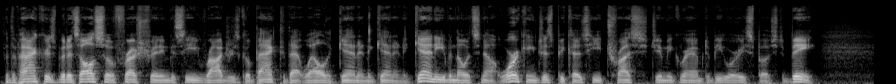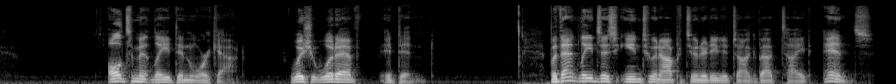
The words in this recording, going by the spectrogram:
for the Packers, but it's also frustrating to see Rodgers go back to that well again and again and again, even though it's not working, just because he trusts Jimmy Graham to be where he's supposed to be. Ultimately, it didn't work out. Wish it would have, it didn't. But that leads us into an opportunity to talk about tight ends.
